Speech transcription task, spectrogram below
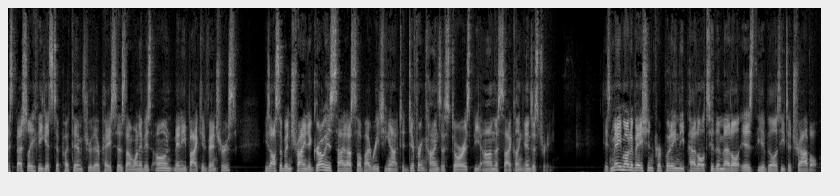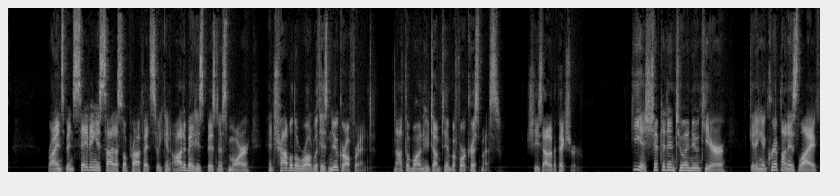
especially if he gets to put them through their paces on one of his own mini bike adventures. He's also been trying to grow his side hustle by reaching out to different kinds of stores beyond the cycling industry. His main motivation for putting the pedal to the metal is the ability to travel. Ryan's been saving his side hustle profits so he can automate his business more and travel the world with his new girlfriend, not the one who dumped him before Christmas. She's out of the picture. He has shifted into a new gear, getting a grip on his life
